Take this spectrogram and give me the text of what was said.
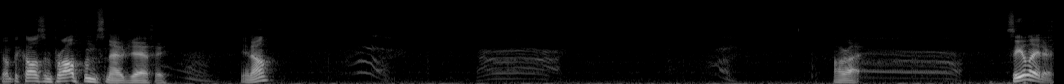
don't be causing problems now, Jeffy. You know? Alright. See you later.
